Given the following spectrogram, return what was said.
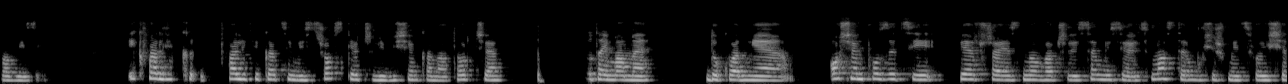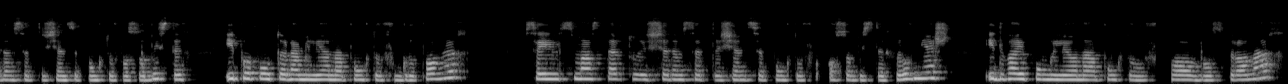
prowizji. I kwalifikacje mistrzowskie, czyli wisienka na torcie. Tutaj mamy dokładnie 8 pozycji. Pierwsza jest nowa, czyli Semi Sales Master. Musisz mieć swoich 700 tysięcy punktów osobistych i po 1,5 miliona punktów grupowych. Sales Master tu jest 700 tysięcy punktów osobistych również i 2,5 miliona punktów po obu stronach.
